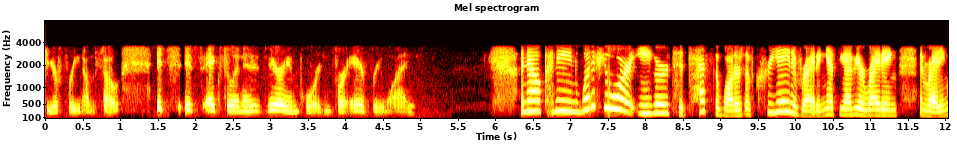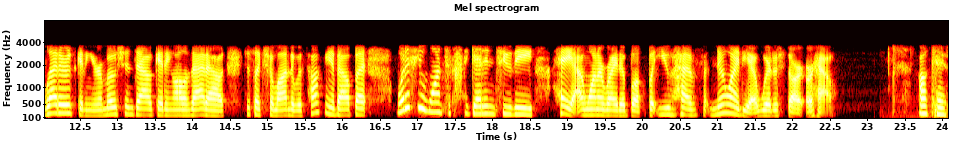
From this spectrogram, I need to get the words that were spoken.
to your freedom so it's it's excellent and it's very important for everyone. Now, Kaneen, what if you are eager to test the waters of creative writing? Yes, you have your writing and writing letters, getting your emotions out, getting all of that out, just like Shalonda was talking about. But what if you want to kind of get into the, hey, I want to write a book, but you have no idea where to start or how? Okay,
